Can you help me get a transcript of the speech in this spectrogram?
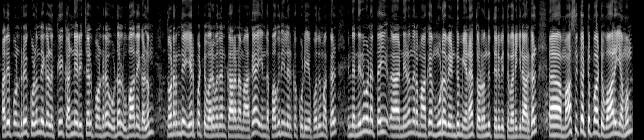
அதே போன்று குழந்தைகளுக்கு கண்ணெரிச்சல் போன்ற உடல் உபாதைகளும் தொடர்ந்து ஏற்பட்டு வருவதன் காரணமாக இந்த பகுதியில் இருக்கக்கூடிய பொதுமக்கள் இந்த நிறுவனத்தை நிரந்தரமாக மூட வேண்டும் என தொடர்ந்து தெரிவித்து வருகிறார்கள். மாசு கட்டுப்பாட்டு வாரியமும்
